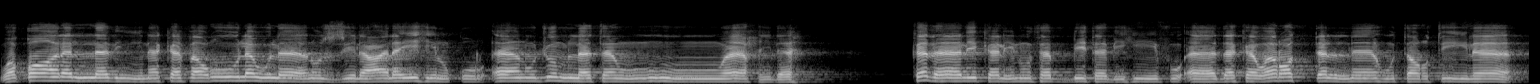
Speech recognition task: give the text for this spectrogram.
وقال الذين كفروا لولا نزل عليه القرآن جملة واحدة. كذلك لنثبت به فؤادك ورتلناه ترتيلا.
